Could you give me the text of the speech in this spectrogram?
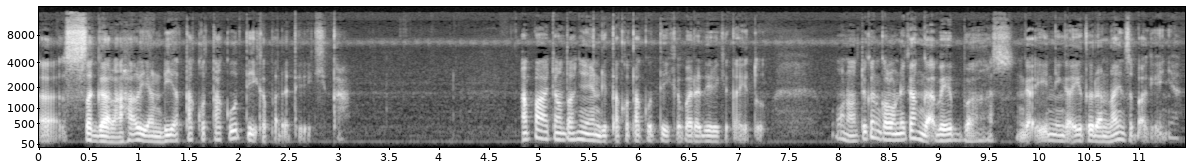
uh, segala hal yang dia takut-takuti kepada diri kita. Apa contohnya yang ditakut-takuti kepada diri kita itu? Oh nanti kan kalau nikah nggak bebas, nggak ini, nggak itu dan lain sebagainya.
